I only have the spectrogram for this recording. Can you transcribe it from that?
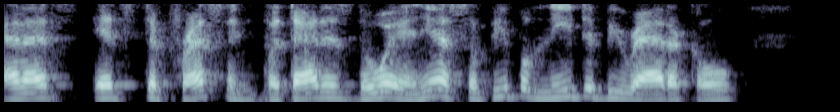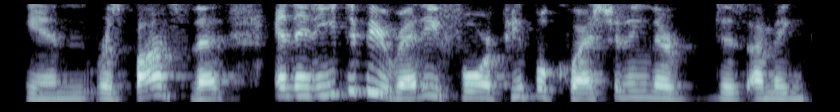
and that's it's depressing, but that is the way. And yeah, so people need to be radical in response to that, and they need to be ready for people questioning their. I mean,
